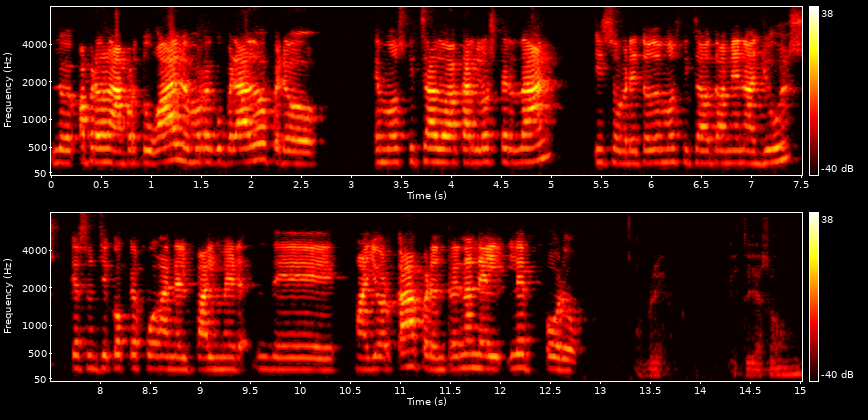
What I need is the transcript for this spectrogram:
Lo, ah, perdona, a Portugal, lo hemos recuperado, pero hemos fichado a Carlos Cerdán y sobre todo hemos fichado también a Jules, que es un chico que juega en el Palmer de Mallorca, pero entrena en el Lep Oro. Hombre, esto ya son,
